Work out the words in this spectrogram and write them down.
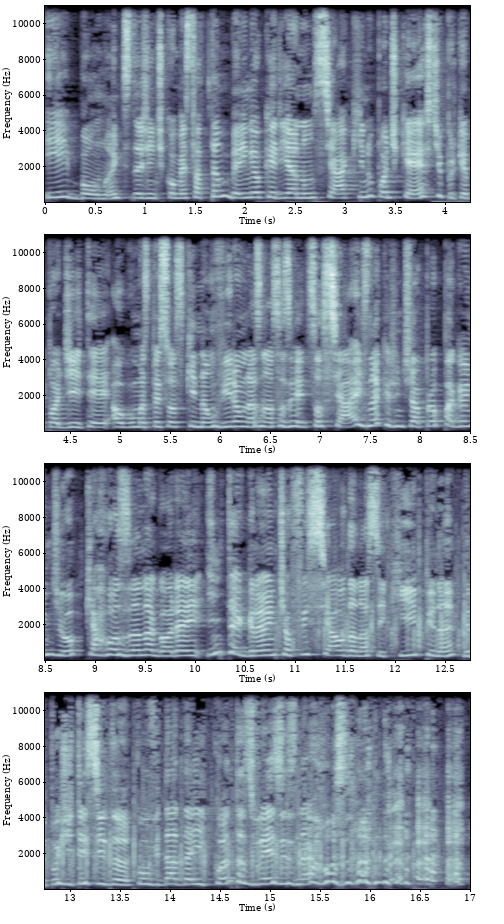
E, bom, antes da gente começar também, eu queria anunciar aqui no podcast, porque pode ter algumas pessoas que não viram nas nossas redes sociais, né? Que a gente já propagandeou, que a Rosana agora é integrante oficial da nossa equipe, né? Depois de ter sido convidada aí quantas vezes, né, Rosana?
